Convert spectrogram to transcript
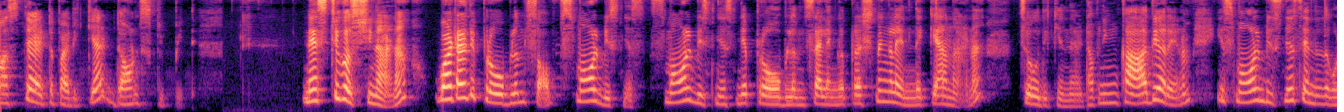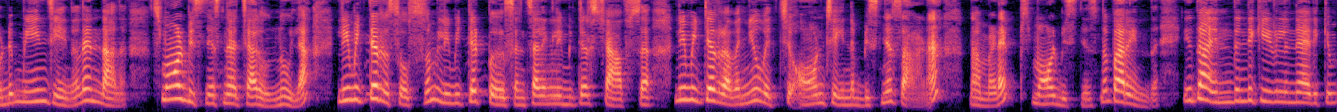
മസ്റ്റായിട്ട് പഠിക്കുക. Don't skip it next question ആണ്. What are the problems of small business small ബിസിനസ്സിന്റെ പ്രോബ്ലംസ് അല്ലെങ്കിൽ പ്രശ്നങ്ങൾ എന്തൊക്കെയാണെന്നാണ് ചോദിക്കുന്നത് കേട്ടോ. അപ്പോൾ നിങ്ങൾക്ക് ആദ്യം അറിയണം ഈ സ്മോൾ ബിസിനസ് എന്നതുകൊണ്ട് മീൻ ചെയ്യുന്നത് എന്താണ്? സ്മോൾ ബിസിനസ് എന്ന് വെച്ചാൽ ഒന്നുമില്ല. ലിമിറ്റഡ് റിസോഴ്സസും ലിമിറ്റഡ് പേഴ്സൺസ് അല്ലെങ്കിൽ ലിമിറ്റഡ് സ്റ്റാഫ്സ് ലിമിറ്റഡ് റവന്യൂ വെച്ച് ഓൺ ചെയ്യുന്ന ബിസിനസ്സാണ് നമ്മുടെ സ്മോൾ ബിസിനസ് എന്ന് പറയുന്നത്. ഇത് എന്തിന്റെ കീഴിൽ തന്നെ ആയിരിക്കും?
